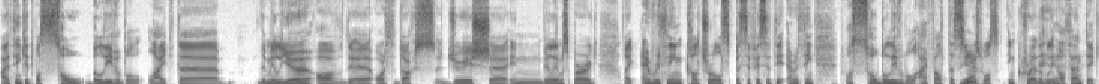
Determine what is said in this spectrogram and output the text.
I think it was so believable. Like the the milieu of the Orthodox Jewish uh, in Williamsburg, like everything, cultural specificity, everything. It was so believable. I felt the series yeah. was incredibly authentic.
